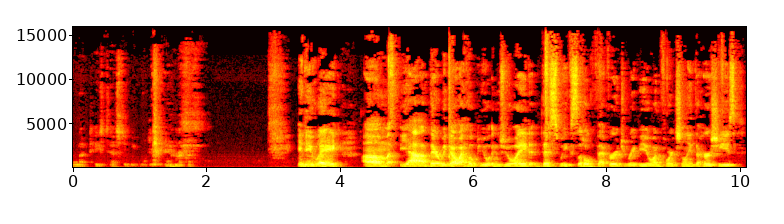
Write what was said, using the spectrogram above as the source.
I'm not taste testing people on camera. Anyway, um, yeah, there we go. I hope you enjoyed this week's little beverage review. Unfortunately, the Hershey's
